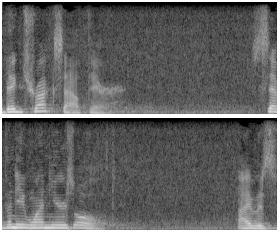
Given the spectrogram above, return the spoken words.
big trucks out there. 71 years old. I was,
